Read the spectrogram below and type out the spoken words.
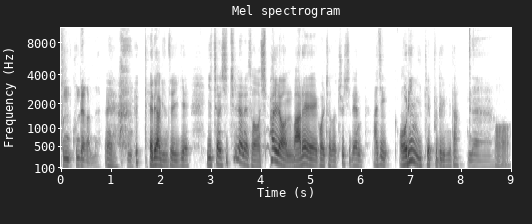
군 군대 같네. 예. 대략 이제 이게 2017년에서 18년 말에 걸쳐서 출시된 아직 어린 ETF들입니다. 네. 어,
